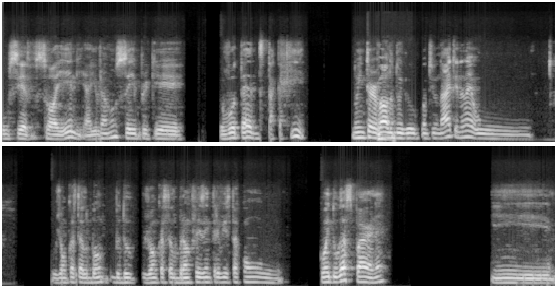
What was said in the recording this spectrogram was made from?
ou se é só ele, aí eu já não sei, porque eu vou até destacar aqui, no intervalo do jogo contra o United, né, o, o João Castelo Branco, do João Castelo Branco fez a entrevista com, com o Edu Gaspar, né? E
